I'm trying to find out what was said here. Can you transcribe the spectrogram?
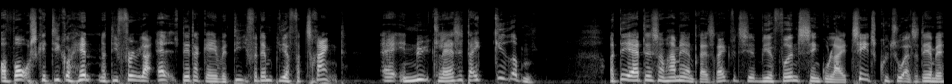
Og hvor skal de gå hen, når de føler, at alt det, der gav værdi for dem, bliver fortrængt af en ny klasse, der ikke gider dem? Og det er det, som ham her, Andreas Rikvit siger, vi har fået en singularitetskultur, altså det her med,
